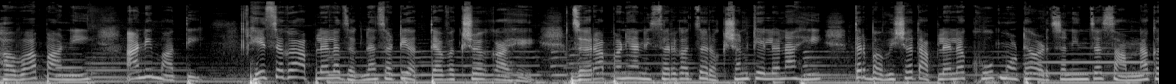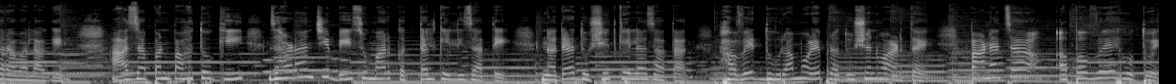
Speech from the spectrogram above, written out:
हवा पाणी आणि माती. हे सगळं आपल्याला जगण्यासाठी अत्यावश्यक आहे. जर आपण या निसर्गाचं रक्षण केलं नाही तर भविष्यात आपल्याला खूप मोठ्या अडचणींचा सामना करावा लागेल. आज आपण पाहतो की झाडांची बेसुमार कत्तल केली जाते. नद्या दूषित केल्या जातात. हवेत धुरामुळे प्रदूषण वाढतंय. पाण्याचा अपव्यय होतोय.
